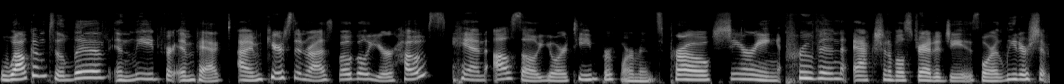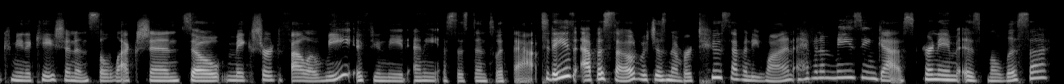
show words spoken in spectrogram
Welcome to Live and Lead for Impact. I'm Kirsten Ross Vogel, your host, and also your team performance pro, sharing proven actionable strategies for leadership communication and selection. So make sure to follow me if you need any assistance with that. Today's episode, which is number 271, I have an amazing guest. Her name is Melissa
